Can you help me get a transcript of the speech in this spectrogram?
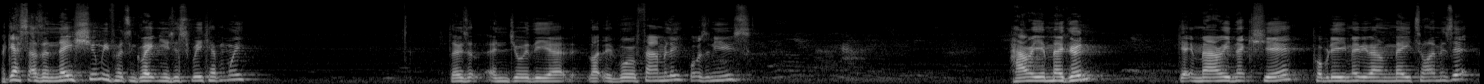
I guess as a nation, we've heard some great news this week, haven't we? Those that enjoy the, uh, like the royal family, what was the news? Harry and Meghan getting married next year, probably maybe around May time, is it?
